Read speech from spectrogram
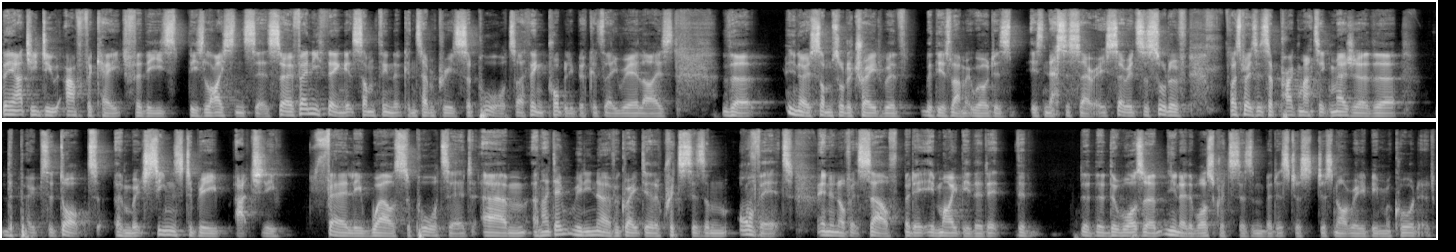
they actually do advocate for these these licenses. So, if anything, it's something that contemporaries support. I think probably because they realise that you know some sort of trade with with the Islamic world is is necessary. So it's a sort of, I suppose, it's a pragmatic measure that the popes adopt, and which seems to be actually fairly well supported. Um, and I don't really know of a great deal of criticism of it in and of itself, but it, it might be that it the, the, the, there was a you know there was criticism, but it's just just not really been recorded.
